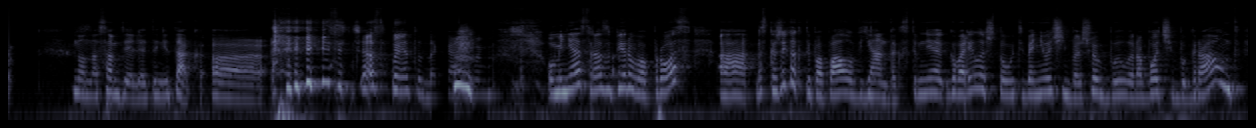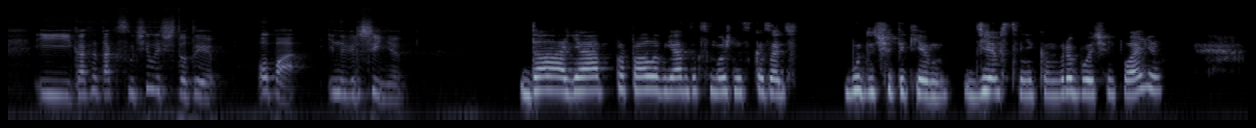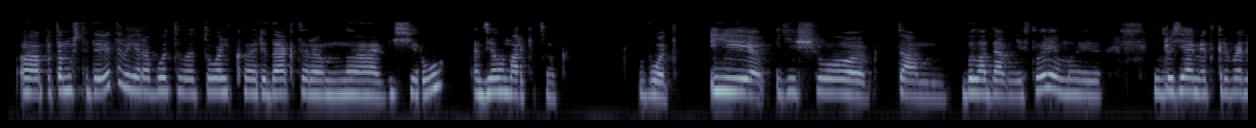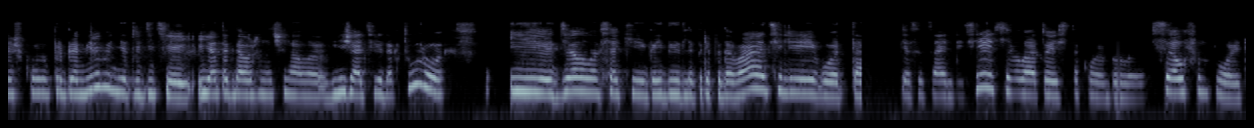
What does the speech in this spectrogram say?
Но на самом деле это не так. А, сейчас мы это докажем. У меня сразу первый вопрос. А, расскажи, как ты попала в Яндекс. Ты мне говорила, что у тебя не очень большой был рабочий бэкграунд, и как-то так случилось, что ты, опа, и на вершине. Да, я попала в Яндекс, можно сказать, будучи таким девственником в рабочем плане, а, потому что до этого я работала только редактором на VC.ru, отдела маркетинг. Вот. И еще там была давняя история, мы с друзьями открывали школу программирования для детей, и я тогда уже начинала въезжать в редактуру и делала всякие гайды для преподавателей, вот, там все социальные сети вела, то есть такое было self-employed.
